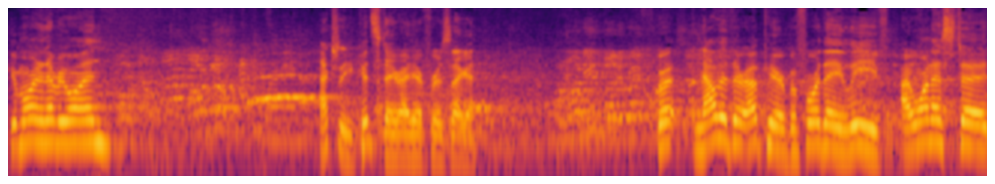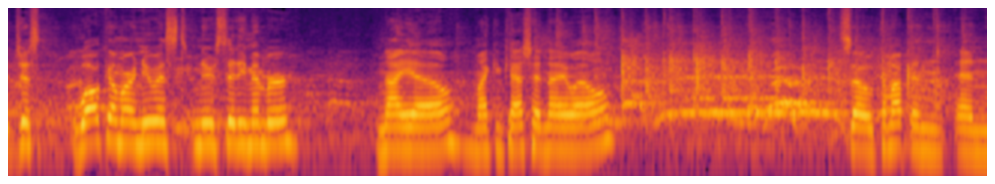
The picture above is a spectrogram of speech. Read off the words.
Good morning, everyone. Actually, you could stay right here for a second. But now that they're up here, before they leave, I want us to just welcome our newest new city member, Niel. Mike and Cash had Niel. So come up and, and,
